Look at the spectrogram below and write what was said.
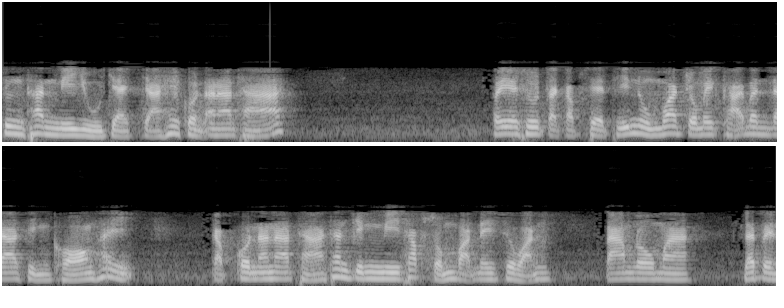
ซึ่งท่านมีอยู่แจกจ่ายให้คนอนาถา พระเยซูตรัสกับเศรษฐีหนุ่มว่าจงไปขายบรรดาสิ่งของให้กับคนอนาถาท่านจึงมีทรัพย์สมบัติในสวรรค์ตามเรามาและเป็น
